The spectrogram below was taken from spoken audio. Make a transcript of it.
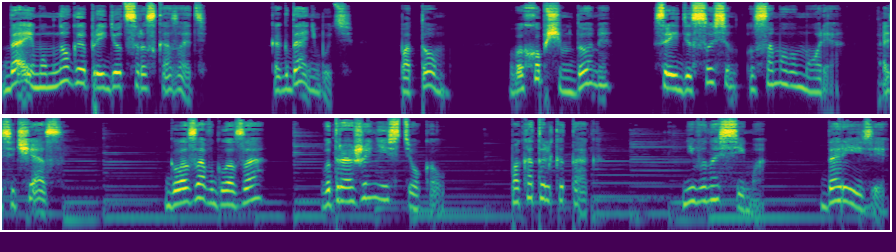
Да, ему многое придется рассказать. Когда-нибудь. Потом, в их общем доме, среди сосен у самого моря. А сейчас глаза в глаза, в отражении стекол. Пока только так. Невыносимо. До рези.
